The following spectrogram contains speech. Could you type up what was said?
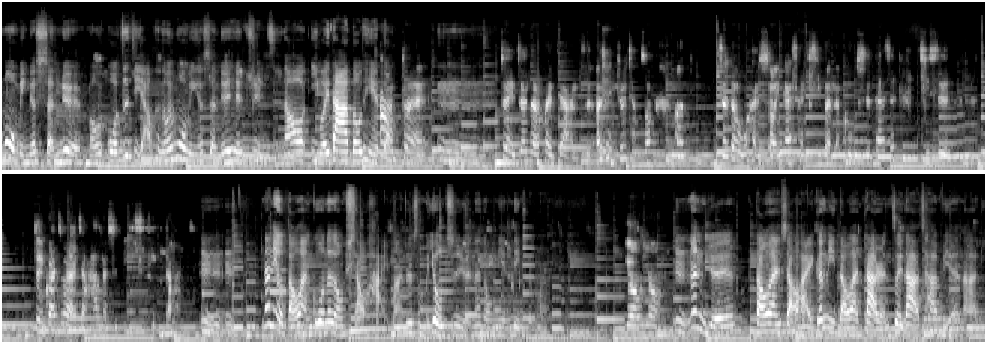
莫名的省略某我自己啊，可能会莫名的省略一些句子，然后以为大家都听得懂。对，嗯嗯嗯，对，真的会这样子。而且你就讲说，啊，这个我很熟，应该是很基本的故事，但是其实对观众来讲，他们是第一次听到。嗯嗯嗯。那你有导览过那种小孩吗？就是什么幼稚园那种年龄的吗？有有。嗯，那你觉得导览小孩跟你导览大人最大的差别在哪里？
